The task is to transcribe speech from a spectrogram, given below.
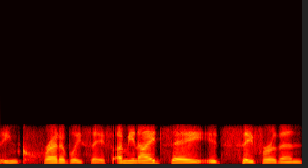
incredibly safe i mean i'd say it's safer than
